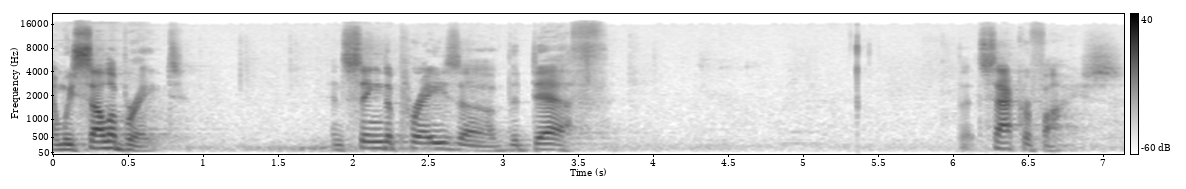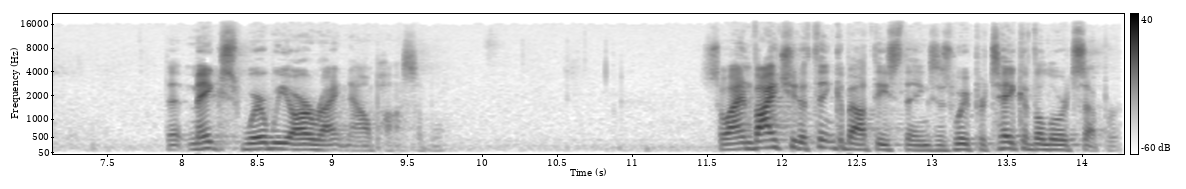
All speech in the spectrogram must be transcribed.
And we celebrate and sing the praise of the death, that sacrifice that makes where we are right now possible. So I invite you to think about these things as we partake of the Lord's Supper,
